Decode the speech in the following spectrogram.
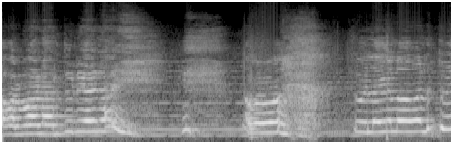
আমার মা আর দুনিয়া নাই। আমার মা চলে গেল আমার তুই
